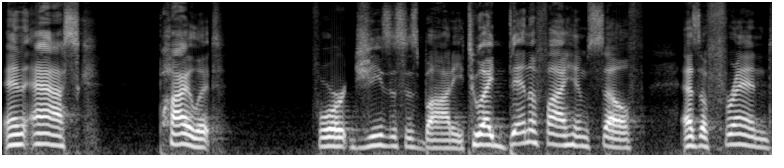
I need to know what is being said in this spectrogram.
and ask Pilate for Jesus' body, to identify himself as a friend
